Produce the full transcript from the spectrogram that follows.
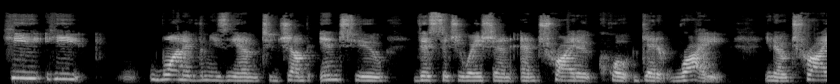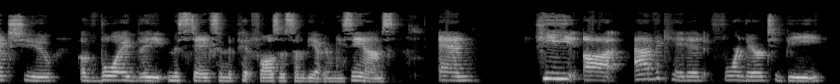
he, he wanted the museum to jump into this situation and try to quote get it right you know try to avoid the mistakes and the pitfalls of some of the other museums. And he uh, advocated for there to be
